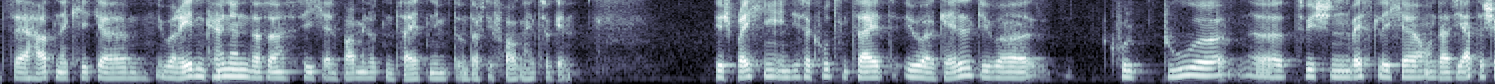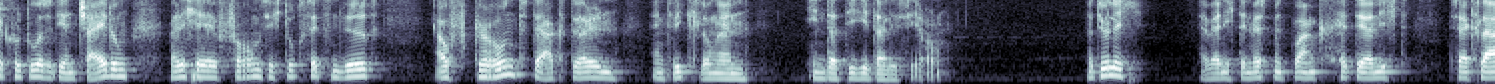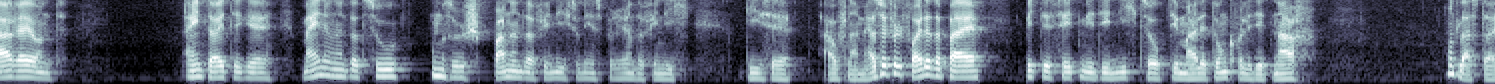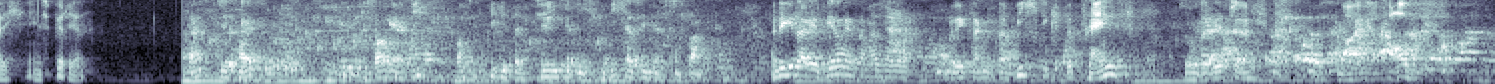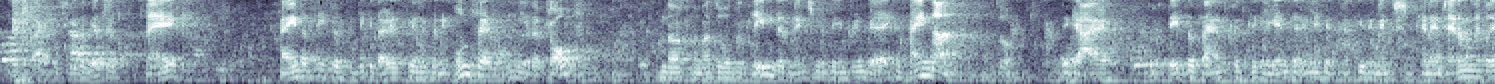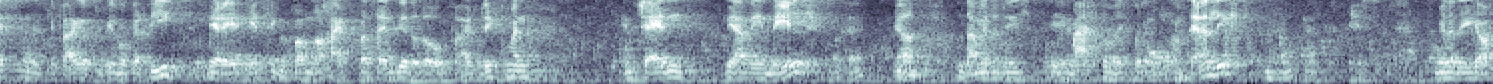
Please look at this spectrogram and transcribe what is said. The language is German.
sehr hartnäckig äh, überreden können, dass er sich ein paar Minuten Zeit nimmt, und auf die Fragen einzugehen. Wir sprechen in dieser kurzen Zeit über Geld, über Kultur äh, zwischen westlicher und asiatischer Kultur, also die Entscheidung, welche Form sich durchsetzen wird, aufgrund der aktuellen Entwicklungen in der Digitalisierung. Natürlich, er wäre nicht Investmentbank, hätte er nicht sehr klare und eindeutige Meinungen dazu. Umso spannender finde ich es und inspirierender finde ich diese Aufnahme. Also viel Freude dabei. Bitte seht mir die nicht so optimale Tonqualität nach und lasst euch inspirieren. Danke für die Zeit. Ist die Frage an dich, was ist Digitalisierung für dich, für dich als Investmentbank? Digitalisierung ist einmal so, würde ich sagen, der wichtigste Trend so der Wirtschaft des neuen Jahrtausends. Praktisch jeder Wirtschaftszweig verändert sich durch die Digitalisierung in seinen Grundfesten, jeder Job und auch sagen wir so, das Leben des Menschen wird sich in vielen Bereichen verändern. So, egal, durch Data Science, künstliche Intelligenz ähnliches, werden viele Menschen keine Entscheidungen mehr treffen. Dann ist die Frage, ob die Demokratie in ihrer jetzigen Form noch haltbar sein wird oder ob Algorithmen entscheiden, wer wen wählt. Okay. Ja, und damit natürlich die Macht bei den Konzernen liegt. Mhm. Das wird natürlich auch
